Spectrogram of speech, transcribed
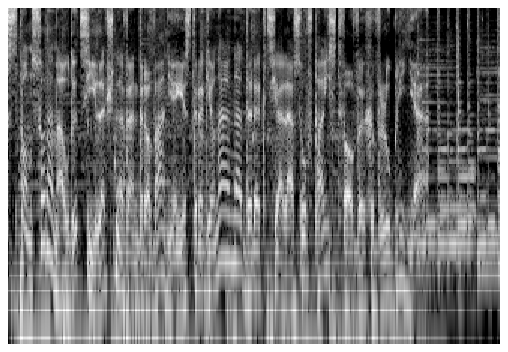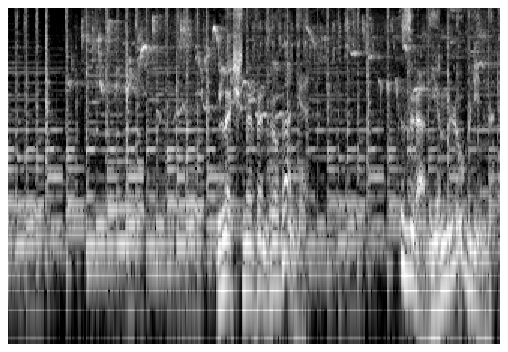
Sponsorem audycji Leśne Wędrowanie jest Regionalna Dyrekcja Lasów Państwowych w Lublinie. Leśne wędrowanie z Radiem Lublin.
